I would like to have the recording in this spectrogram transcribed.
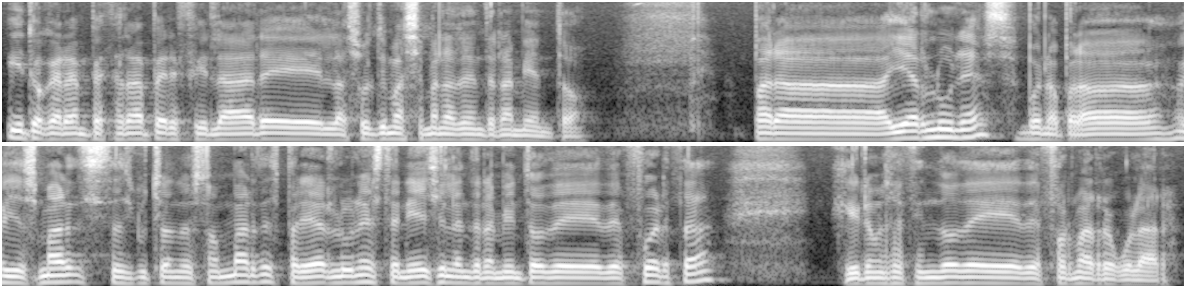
y tocará empezar a perfilar eh, las últimas semanas de entrenamiento. Para ayer lunes, bueno, para hoy es martes, si estáis escuchando esto en martes, para ayer lunes teníais el entrenamiento de, de fuerza que iremos haciendo de, de forma regular.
